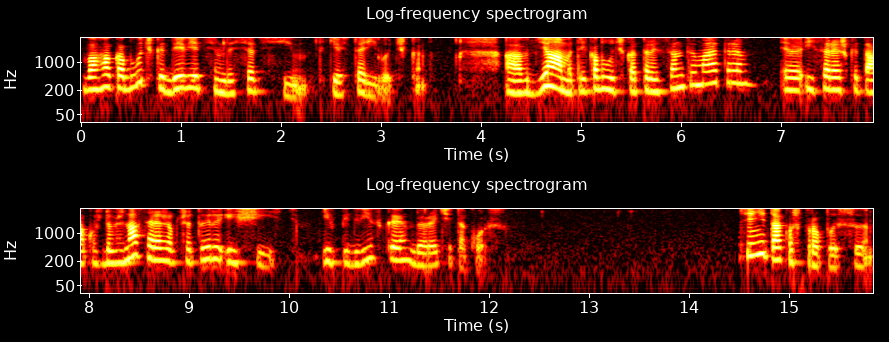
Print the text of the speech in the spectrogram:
Вага каблучки 9,77, такі ось тарілочки. В діаметрі каблучка 3 см, е, і сережки також. Довжина сережок 4,6 І в підвіски, до речі, також. Ціні також прописую.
